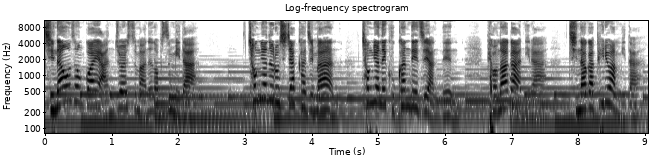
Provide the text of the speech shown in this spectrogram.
지나온 성과에 안주할 수만은 없습니다. 청년으로 시작하지만 청년에 국한되지 않는 변화가 아니라 진화가 필요합니다.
